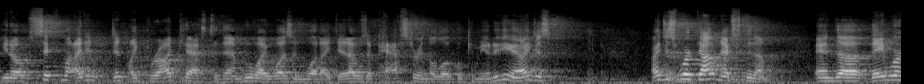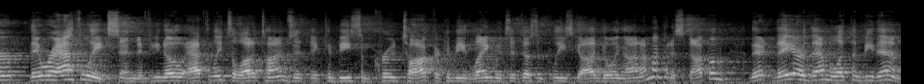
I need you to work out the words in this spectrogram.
you know, six months, I didn't, didn't like broadcast to them who I was and what I did. I was a pastor in the local community, and I just, I just worked out next to them. And uh, they, were, they were athletes. And if you know athletes, a lot of times it, it, can be some crude talk. There can be language that doesn't please God going on. I'm not going to stop them. They're, they are them. Let them be them.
